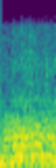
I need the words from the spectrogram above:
Mm.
